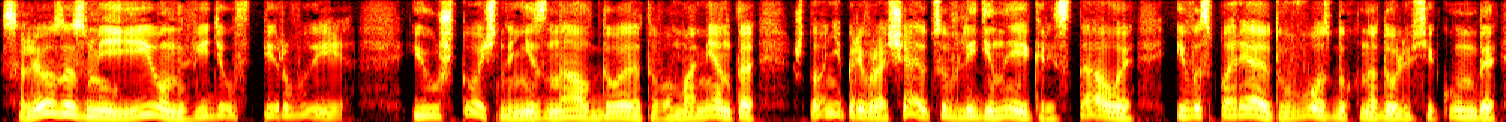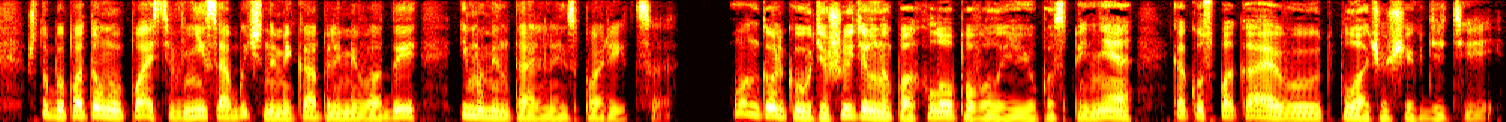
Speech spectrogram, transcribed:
Слезы змеи он видел впервые и уж точно не знал до этого момента, что они превращаются в ледяные кристаллы и воспаряют в воздух на долю секунды, чтобы потом упасть вниз обычными каплями воды и моментально испариться. Он только утешительно похлопывал ее по спине, как успокаивают плачущих детей.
